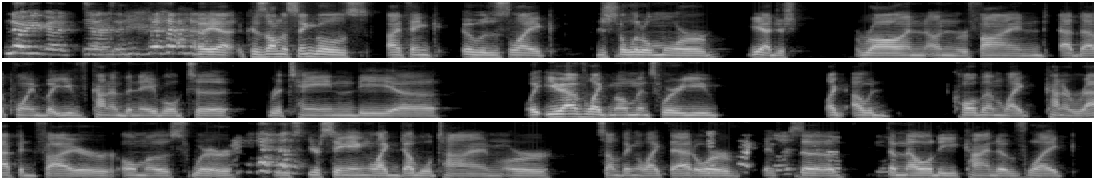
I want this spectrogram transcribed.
No, you're good. Yeah. Oh yeah, because on the singles, I think it was like just a little more, yeah, just raw and unrefined at that point. But you've kind of been able to retain the, uh, like you have like moments where you, like I would call them like kind of rapid fire almost, where you're, you're singing like double time or something like that, or if the the melody kind of like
